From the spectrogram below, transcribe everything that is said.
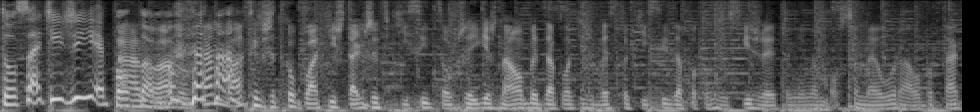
To sa ti žije potom. Áno, áno, tam vlastne všetko platíš tak, že v tisícoch, že ideš na obed, zaplatíš 200 tisíc a potom zistíš, že je to neviem 8 eur alebo tak.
